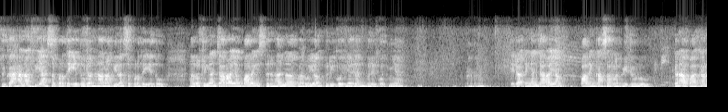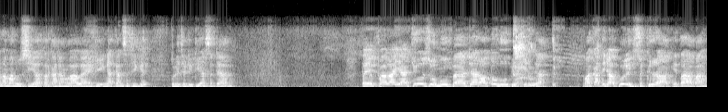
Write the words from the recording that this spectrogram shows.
Juga Hanafiyah seperti itu dan Hanabilah seperti itu. Harus dengan cara yang paling sederhana baru yang berikutnya dan berikutnya. Tidak dengan cara yang paling kasar lebih dulu. Kenapa? Karena manusia terkadang lalai, diingatkan sedikit, boleh jadi dia sedar. Yajuzu mubadaratuhu. Maka tidak boleh segera kita apa?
